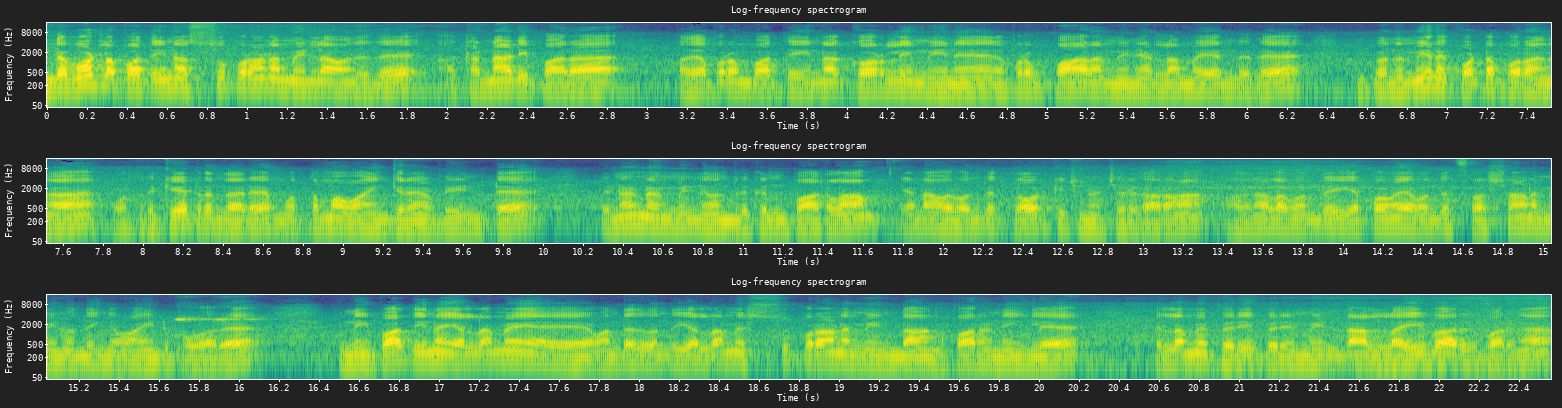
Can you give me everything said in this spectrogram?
இந்த போட்டில் பார்த்தீங்கன்னா சூப்பரான மீன்லாம் வந்தது. கண்ணாடி பாறை அதுக்கப்புறம் பார்த்தீங்கன்னா குரலி மீன் அப்புறம் பாறை மீன் எல்லாமே இருந்தது. இப்போ அந்த மீனை கொட்ட போகிறாங்க ஒருத்தர் கேட்டிருந்தாரு மொத்தமாக வாங்கிக்கிறேன் அப்படின்ட்டு. என்னென்ன மீன் வந்திருக்குன்னு பார்க்கலாம். ஏன்னா அவர் வந்து க்ளவுட் கிச்சன் வச்சுருக்காராம். அதனால் வந்து எப்போவுமே வந்து ஃப்ரெஷ்ஷான மீன் வந்து இங்கே வாங்கிட்டு போவார். இன்றைக்கி பார்த்தீங்கன்னா எல்லாமே வந்தது வந்து எல்லாமே சூப்பரான மீன் தான். அங்கே பாருங்கள் நீங்களே. எல்லாமே பெரிய பெரிய மீன் தான். லைவாக இருக்குது பாருங்கள்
